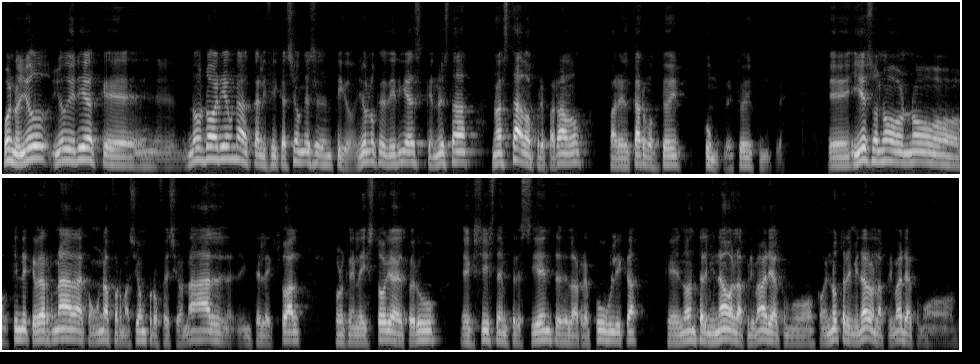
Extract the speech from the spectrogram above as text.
Bueno, yo, yo diría que no, no haría una calificación en ese sentido. Yo lo que diría es que no, está, no ha estado preparado para el cargo que hoy cumple, que hoy cumple. Eh, y eso no, no tiene que ver nada con una formación profesional, intelectual, porque en la historia del Perú existen presidentes de la República que no han terminado la primaria como, no terminaron la primaria como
